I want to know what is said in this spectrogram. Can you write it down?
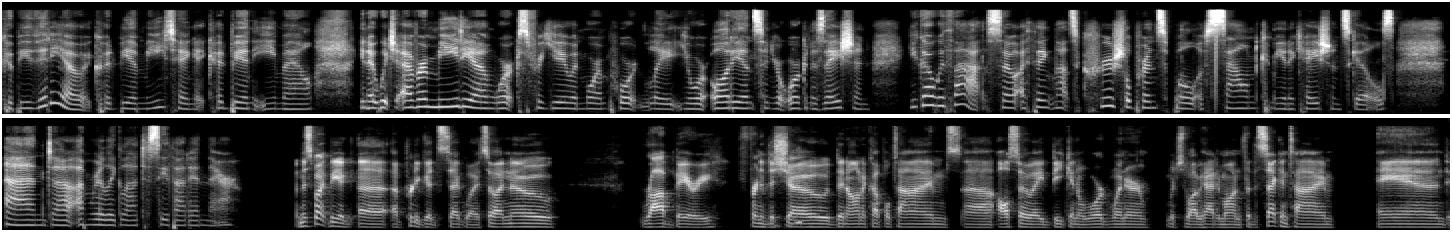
could be video, it could be a meeting, it could be an email. You know, whichever medium works for you, and more importantly, your audience and your organization, you go with that. So I think that's a crucial principle of sound communication skills. And uh, I'm really glad to see that in there. And this might be a, a, a pretty good segue. So I know Rob Barry, friend of the show, been on a couple times, uh, also a Beacon Award winner, which is why we had him on for the second time. And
